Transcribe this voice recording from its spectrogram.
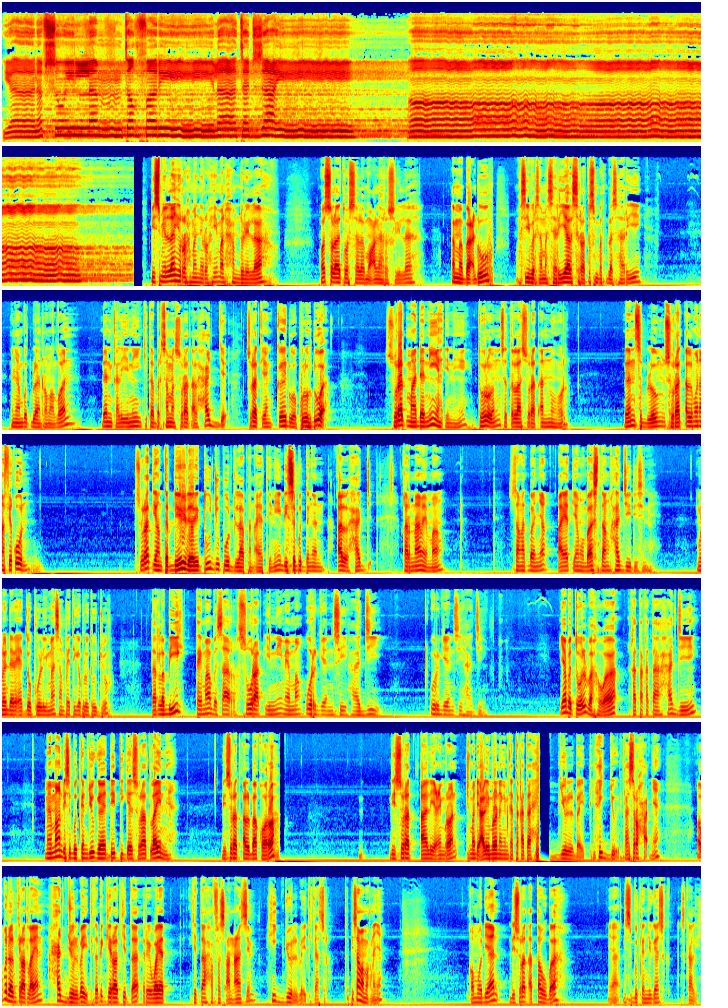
يا نفس إن لم تظفري لا تجزعي. بسم الله الرحمن الرحيم الحمد لله والصلاة والسلام على رسول الله أما بعد masih bersama serial 114 hari menyambut bulan Ramadan. Dan kali ini kita bersama surat Al-Hajj Surat yang ke-22 Surat Madaniyah ini turun setelah surat An-Nur Dan sebelum surat Al-Munafiqun Surat yang terdiri dari 78 ayat ini disebut dengan Al-Hajj karena memang sangat banyak ayat yang membahas tentang haji di sini. Mulai dari ayat 25 sampai 37. Terlebih tema besar surat ini memang urgensi haji. Urgensi haji. Ya betul bahwa kata-kata haji memang disebutkan juga di tiga surat lainnya di surat Al-Baqarah di surat Ali Imran cuma di Ali Imran dengan kata-kata hijjul baiti hijju kasrohnya walaupun dalam kirat lain hajjul baiti tapi kirat kita riwayat kita hafaz an Asim hijjul baiti kasroh tapi sama maknanya kemudian di surat At-Taubah ya disebutkan juga sekali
